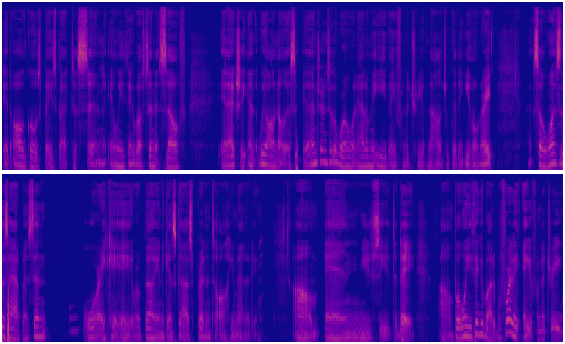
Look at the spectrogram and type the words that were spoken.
it all goes based back to sin. And when you think about sin itself, it actually, and we all know this, it entered into the world when Adam and Eve ate from the tree of knowledge of good and evil, right? So once this happens, sin, or aka rebellion against God, spread into all humanity. Um, and you see it today. Um, but when you think about it, before they ate from the tree,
